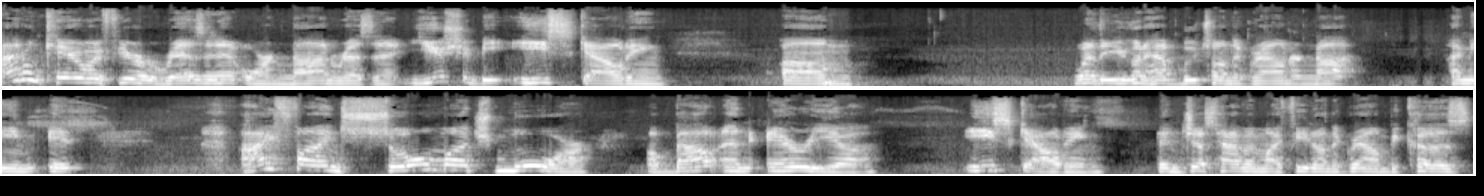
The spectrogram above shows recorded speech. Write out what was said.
I don't care if you're a resident or non-resident. You should be e-scouting, um, whether you're going to have boots on the ground or not. I mean, it. I find so much more about an area e scouting than just having my feet on the ground because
